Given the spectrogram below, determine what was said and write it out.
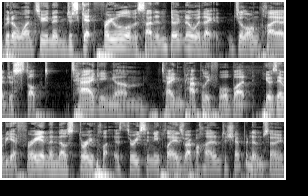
bit of one two, and then just get free all of a sudden. Don't know where that Geelong player just stopped tagging um tagging Papley for, but he was able to get free, and then there was three pla three Sydney players right behind him to shepherd him. So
